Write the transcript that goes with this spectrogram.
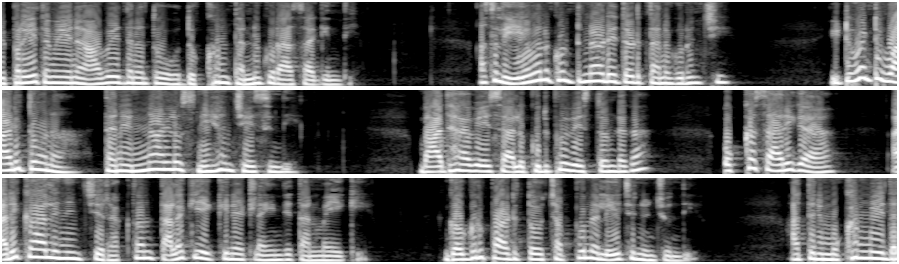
విపరీతమైన ఆవేదనతో దుఃఖం తన్నుకు రాసాగింది. అసలు ఏమనుకుంటున్నాడు ఇతడు తన గురించి? ఇటువంటి వాడితోన తనెన్నాళ్ళు స్నేహం చేసింది. బాధావేశాలు కుదుపు వేస్తుండగా ఒక్కసారిగా అరికాలి నుంచి రక్తం తలకి ఎక్కినట్లయింది తన్మయ్యకి గగురుపాటుతో చప్పున లేచి నుంచుంది. అతని ముఖం మీద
